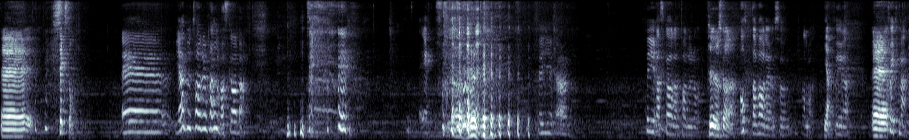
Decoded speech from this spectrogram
Eh, 16. Eh, ja, då tar du halva skada. Ett. Fyra. Fyra skada tar du då. Fyra skada. Åtta var det, så halva. Ja. Fyra. Eh, Quick math.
